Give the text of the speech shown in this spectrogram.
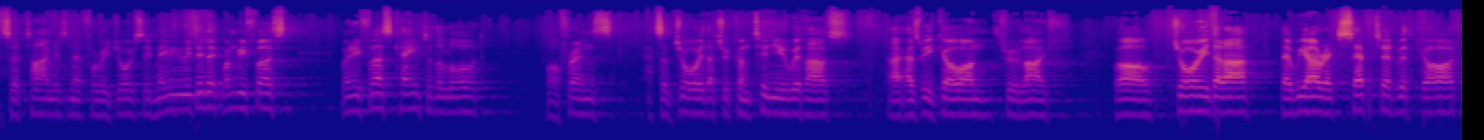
that's a time, isn't it, for rejoicing? Maybe we did it when we first, when we first came to the Lord. Well, friends, that's a joy that should continue with us uh, as we go on through life. Well, joy that, our, that we are accepted with God,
